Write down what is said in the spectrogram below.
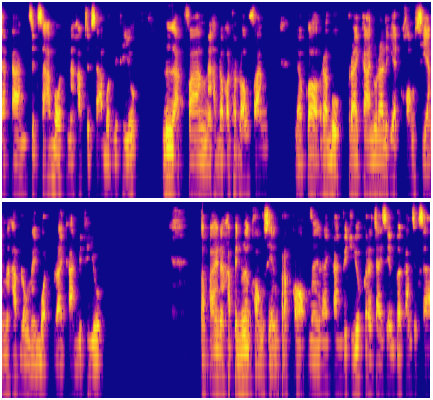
จากการศึกษาบทนะครับ ศึกษาบทวิทยุเลือกฟังนะครับ แล้วก็ทดลองฟัง แล้วก็ระบุรายการรายละเอียดของเสียงนะครับ ลงในบทรายการวิทยุ ต่อไปนะครับเป็นเรื่องของเสียงประกอบในรายการวิทยุกระจายเสียงเพื่อการศึกษา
